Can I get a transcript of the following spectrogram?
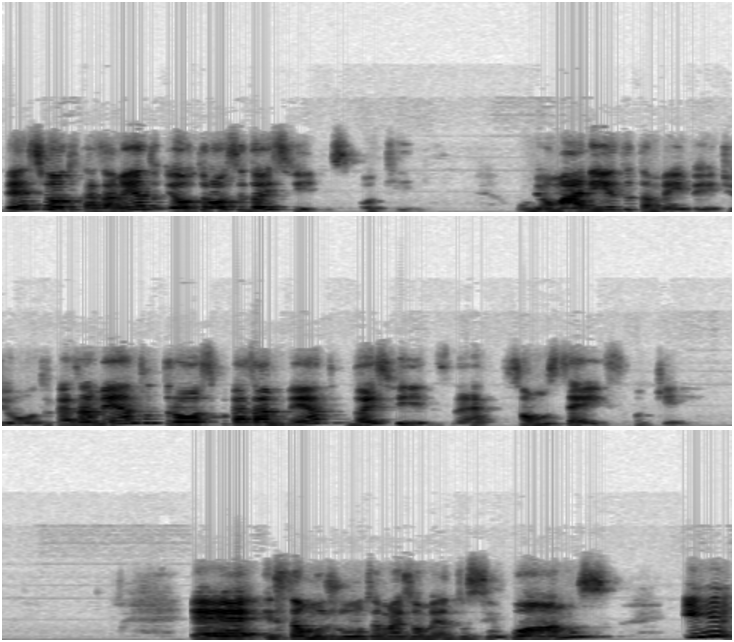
desse outro casamento eu trouxe dois filhos. Ok. O meu marido também veio de outro casamento, trouxe para o casamento dois filhos, né? Somos seis, ok. É, estamos juntos há mais ou menos uns cinco anos. E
